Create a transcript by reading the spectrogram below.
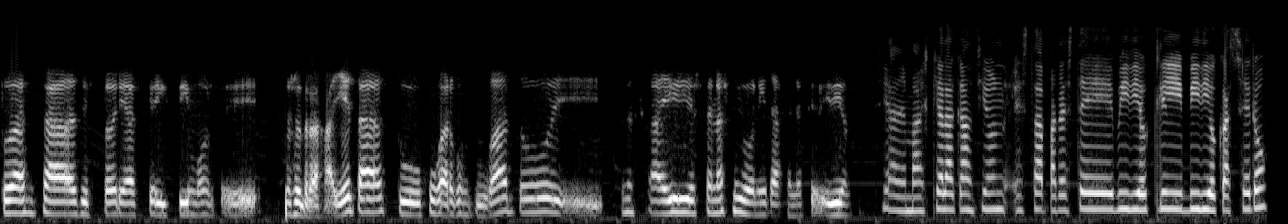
Todas esas historias que hicimos de nosotras galletas, tú jugar con tu gato y hay escenas muy bonitas en ese vídeo. Sí, además que la canción está para este videoclip, vídeo casero,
